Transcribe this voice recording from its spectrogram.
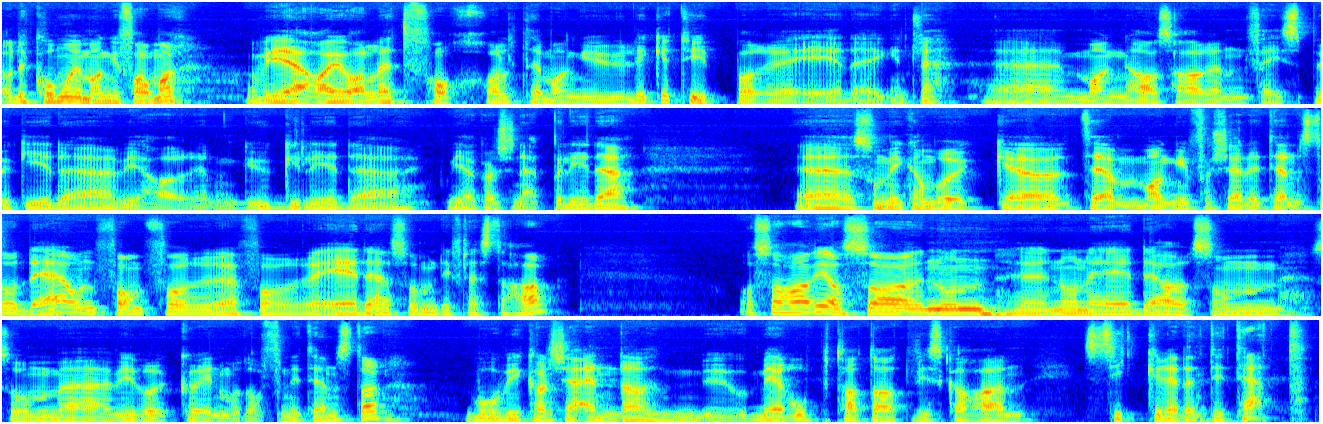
og det kommer i mange former. Og vi har jo alle et forhold til mange ulike typer ID, egentlig. Eh, mange av oss har en Facebook-ID, vi har en Google-ID, vi har kanskje en Apple-ID. Eh, som vi kan bruke til mange forskjellige tjenester. Det er jo en form for, for ED som de fleste har. Og så har vi også noen, noen ED-er som, som, eh, vi bruker inn mot offentlige tjenester. Hvor vi kanskje er enda mer opptatt av at vi skal ha en sikker identitet.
